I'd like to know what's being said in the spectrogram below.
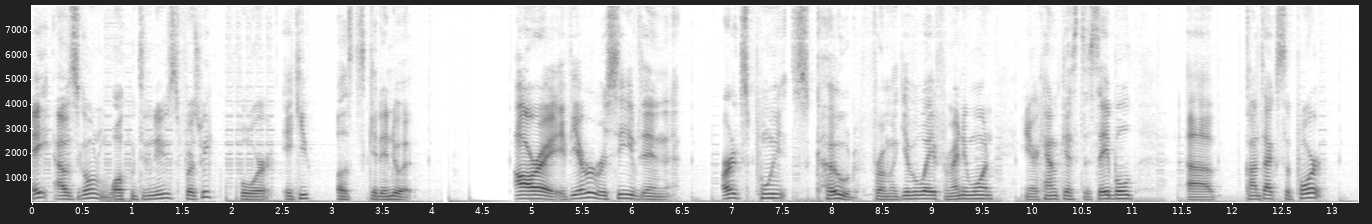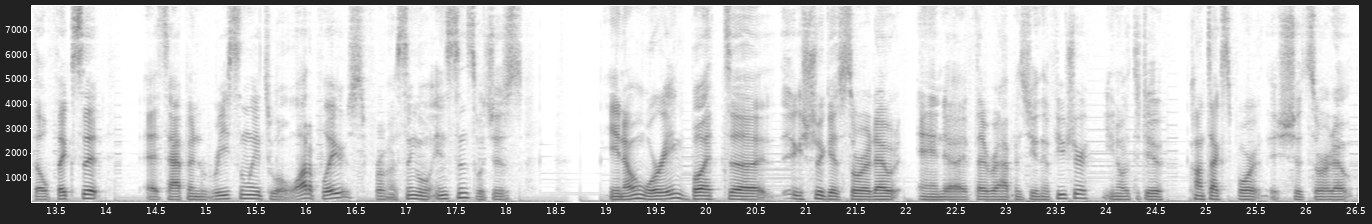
Hey, how's it going? Welcome to the news first week for AQ. Let's get into it. All right, if you ever received an Artix Points code from a giveaway from anyone and your account gets disabled, uh, contact support. They'll fix it. It's happened recently to a lot of players from a single instance, which is, you know, worrying, but uh, it should get sorted out. And uh, if that ever happens to you in the future, you know what to do. Contact support. It should sort it out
